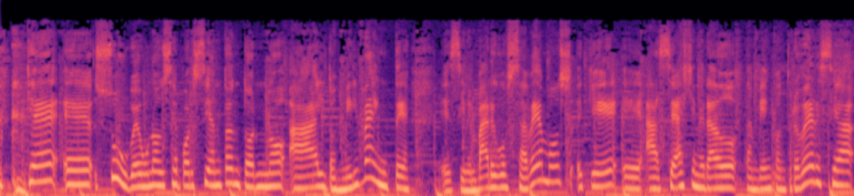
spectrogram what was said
que eh, sube un 11% en torno al 2020. Eh, sin embargo, sabemos que eh, se ha generado también controversia,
